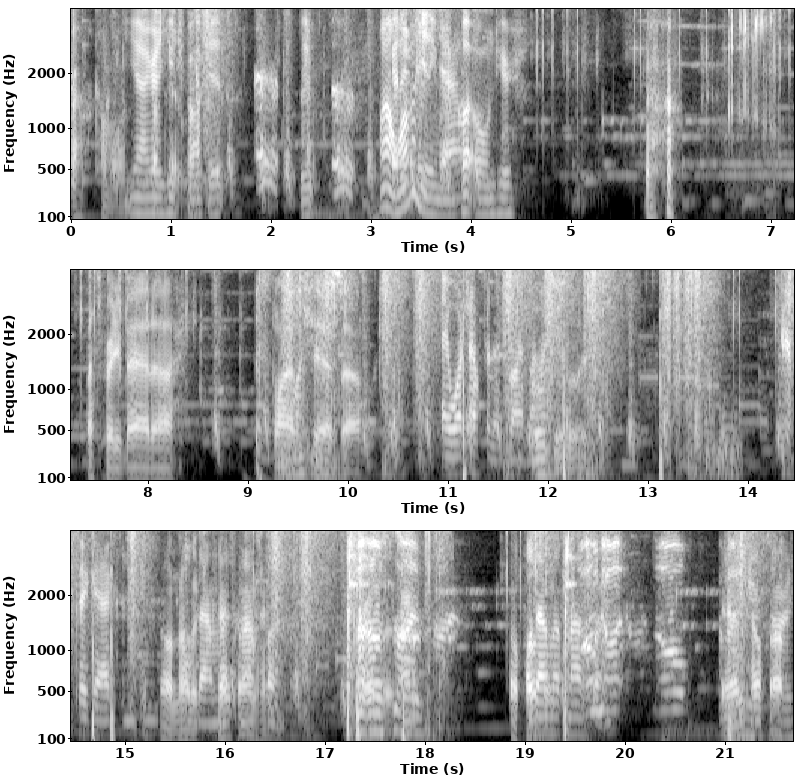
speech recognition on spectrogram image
Ah, come on. Yeah, I got a stop huge pocket. Yep. Wow, why am I get getting my butt owned here? That's pretty bad. Uh, the slime Mushrooms. shit though. Hey, watch out for the slime Okay, Lord. your pickaxe and you can Oh, no, hold down left cat mouse button. Uh oh, slime. Oh, Hold down left mouse Oh button. god, no. I'm Yeah, out of here, sorry.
